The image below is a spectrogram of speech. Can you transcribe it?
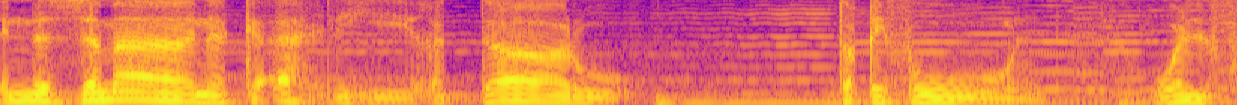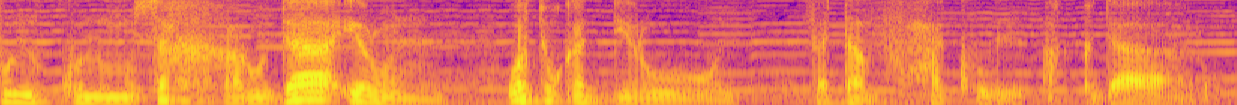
إن الزمان كأهله غدار تقفون والفلك المسخر دائر وتقدرون فتضحك الأقدار.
